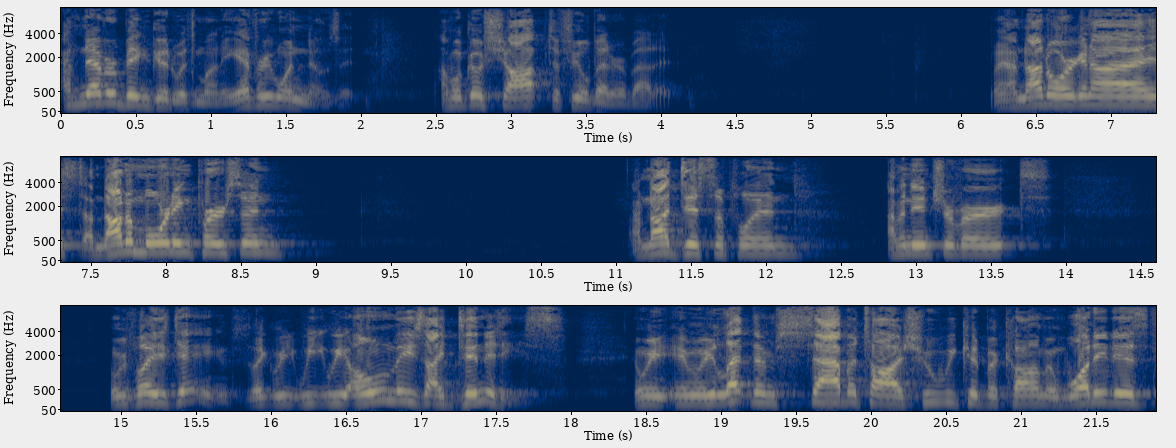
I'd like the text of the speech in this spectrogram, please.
I've never been good with money. Everyone knows it. I'm going to go shop to feel better about it. I'm not organized. I'm not a morning person. I'm not disciplined. I'm an introvert. we play these games, like we, we, we own these identities. And we, and we let them sabotage who we could become and what it is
